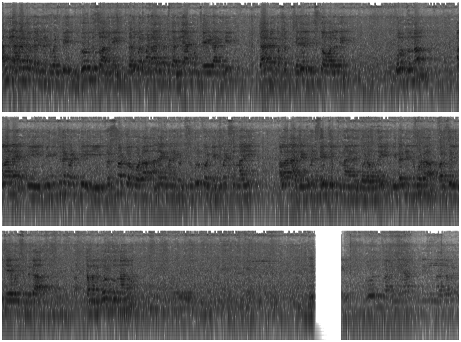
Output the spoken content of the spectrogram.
అన్ని అర్హతలు కలిగినటువంటి గోవింద స్వామిని తదుపరి మఠాధిపతిగా నియామకం చేయడానికి ధార్మిక పరిషత్ చర్యలు తీసుకోవాలని కోరుతున్నాం. అలానే ఈ మీకు ఇచ్చినటువంటి ఈ ప్రెస్ నోట్లో కూడా అనేకమైనటువంటి సుప్రీంకోర్టు జడ్జిమెంట్స్ ఉన్నాయి. అలానే ఆ జడ్జిమెంట్స్ ఏం చెప్తున్నాయని కూడా ఉన్నాయి. వీటన్నిటిని కూడా పరిశీలన చేయవలసిందిగా తమని కోరుతున్నాను గోవింద స్వామి నియామకం చేస్తున్నారు కాబట్టి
